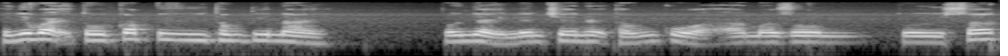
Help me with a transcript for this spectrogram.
Thế như vậy tôi copy thông tin này, tôi nhảy lên trên hệ thống của Amazon, tôi search.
